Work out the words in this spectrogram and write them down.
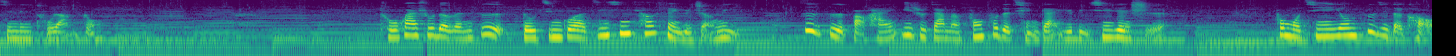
心灵土壤中。图画书的文字都经过精心挑选与整理，字字饱含艺术家们丰富的情感与理性认识。父母亲用自己的口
